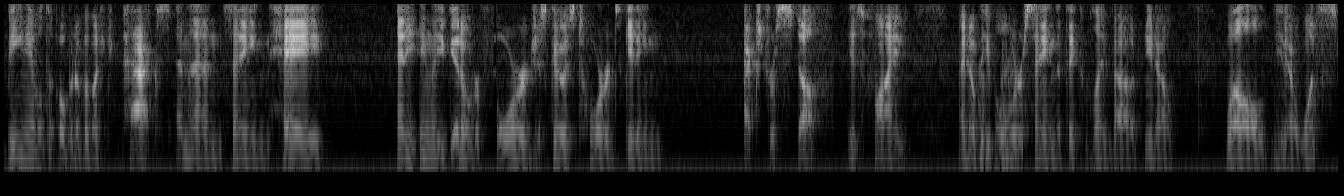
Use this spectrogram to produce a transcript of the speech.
being able to open up a bunch of packs and then saying, hey, anything that you get over four just goes towards getting extra stuff is fine. I know people were saying that they complained about, you know, well, you know, once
